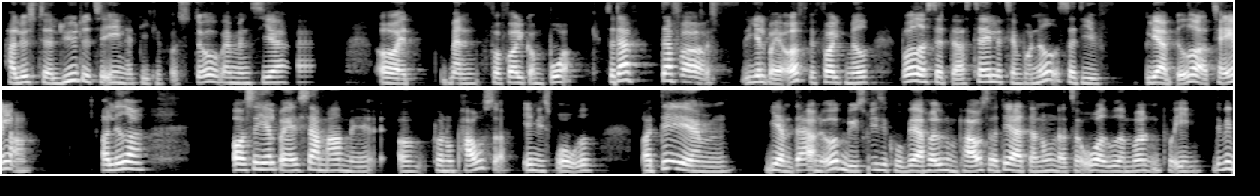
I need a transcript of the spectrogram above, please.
have lyst til at lytte til en, at de kan forstå, hvad man siger, og at man får folk ombord. Så der, derfor hjælper jeg ofte folk med både at sætte deres taletempo ned, så de bliver bedre talere og ledere, og så hjælper jeg især meget med at få nogle pauser ind i sproget. Og det, øhm, jamen, der er en åbenlyst risiko ved at holde nogle pauser, og det er, at der er nogen, der tager ordet ud af munden på en. Det vil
